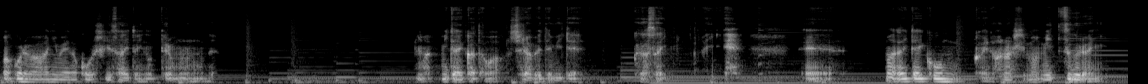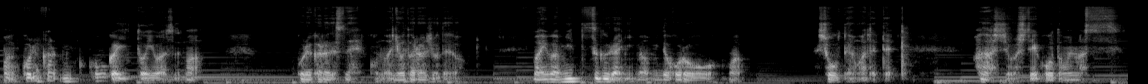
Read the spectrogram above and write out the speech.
まあ、これはアニメの公式サイトに載ってるものなので、まあ、見たい方は調べてみてください。はい。えー、まあ、大体今回の話、まあ、3つぐらいに、まあ、これから、今回と言わず、まあ、これからですね、このアニオタラジオでは、まあ、今3つぐらいに、まあ、見どころを、まあ、焦点を当てて話をしていこうと思います。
